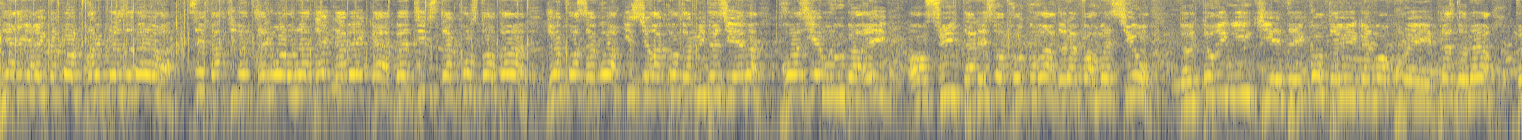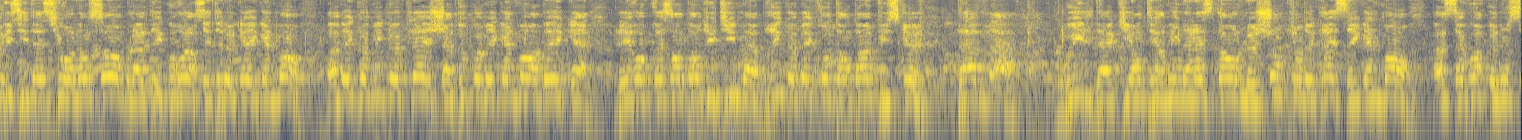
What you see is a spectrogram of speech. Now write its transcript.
Derrière également pour les places d'honneur. C'est parti de très loin. On attaque avec Baptiste Constantin. Je crois savoir qui sera quant à lui deuxième. Troisième, Loubaré. Ensuite, les autres coureurs de la formation de Torigny qui étaient quant à eux également pour les places d'honneur. Félicitations à l'ensemble des coureurs. C'était le cas également avec Dominique Leclèche, tout comme également avec les représentants du team Briquebec-Contentin, puisque Dame Wilda qui en termine à l'instant le champion de Grèce également, à savoir que nous sommes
